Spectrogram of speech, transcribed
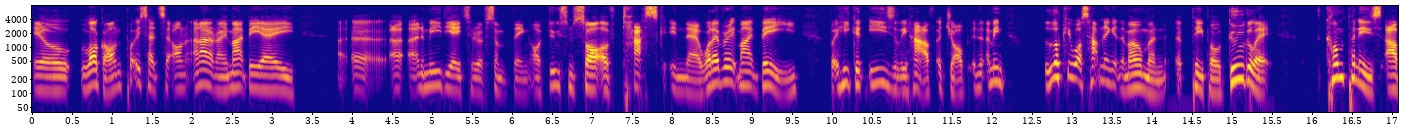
He'll log on, put his headset on, and I don't know. He might be a, a, a a mediator of something, or do some sort of task in there, whatever it might be. But he could easily have a job. In the, I mean, look at what's happening at the moment. uh, People Google it. Companies are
